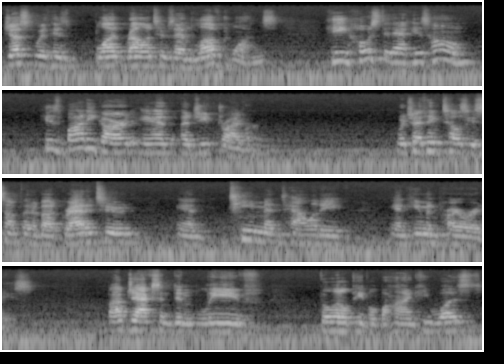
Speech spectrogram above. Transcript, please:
just with his blood relatives and loved ones, he hosted at his home his bodyguard and a Jeep driver, which I think tells you something about gratitude and team mentality and human priorities. Bob Jackson didn't leave the little people behind. He was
